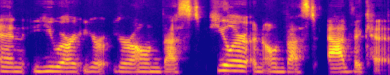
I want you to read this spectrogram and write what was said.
and you are your, your own best healer and own best advocate.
